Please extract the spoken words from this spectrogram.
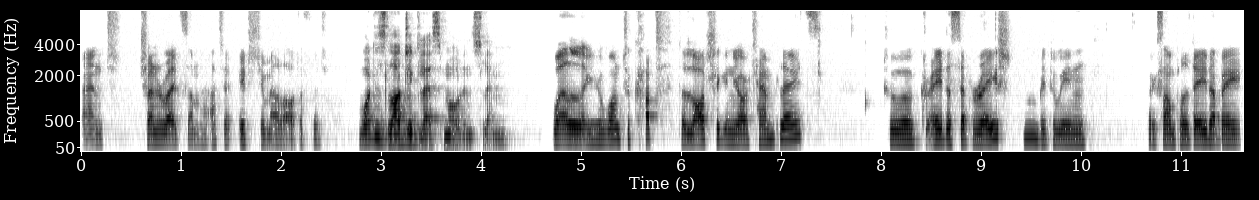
and generates some HTML out of it. What is logicless mode in Slim? Well, you want to cut the logic in your templates to create a separation between, for example, database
